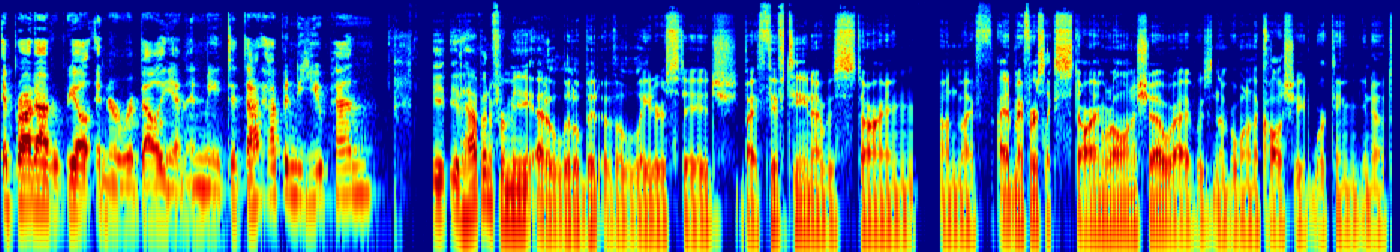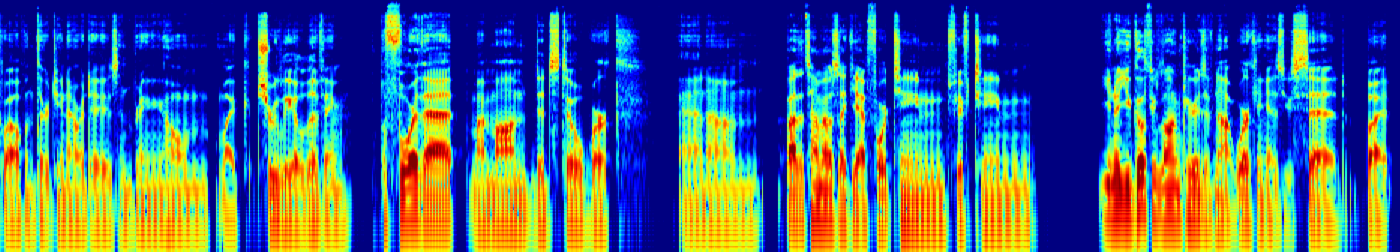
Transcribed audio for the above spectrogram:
It brought out a real inner rebellion in me. Did that happen to you, Penn? It, it happened for me at a little bit of a later stage. By 15, I was starring on my, I had my first like starring role on a show where I was number one on the call sheet, working, you know, 12 and 13 hour days and bringing home like truly a living. Before that, my mom did still work. And um, by the time I was like, yeah, 14, 15, you know, you go through long periods of not working, as you said, but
